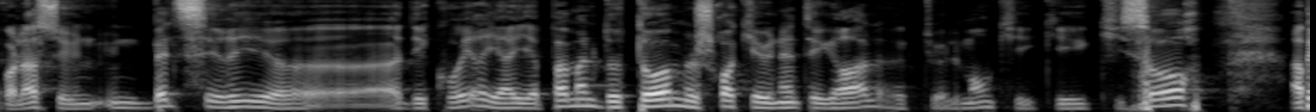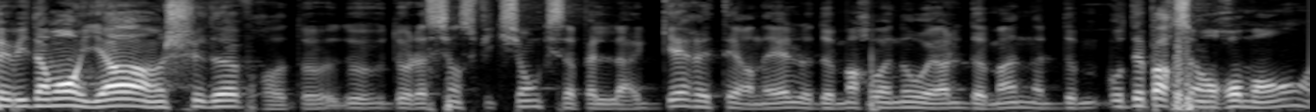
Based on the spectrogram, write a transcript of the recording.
voilà, c'est une, belle série à découvrir. Il y, a, pas mal de tomes. Je crois qu'il y a une intégrale actuellement qui, sort. Après, évidemment, il y a un chef-d'œuvre de, la science-fiction qui s'appelle La Guerre éternelle de Marwano et Aldeman. Au départ, c'est un roman.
